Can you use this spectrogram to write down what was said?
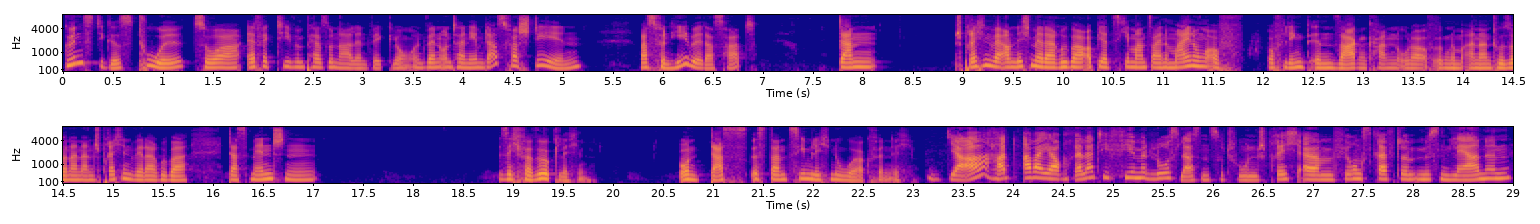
günstiges Tool zur effektiven Personalentwicklung. Und wenn Unternehmen das verstehen, was für einen Hebel das hat, dann sprechen wir auch nicht mehr darüber, ob jetzt jemand seine Meinung auf, auf LinkedIn sagen kann oder auf irgendeinem anderen Tool, sondern dann sprechen wir darüber, dass Menschen sich verwirklichen. Und das ist dann ziemlich New Work, finde ich. Ja, hat aber ja auch relativ viel mit Loslassen zu tun. Sprich, ähm, Führungskräfte müssen lernen,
